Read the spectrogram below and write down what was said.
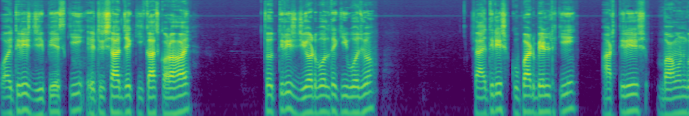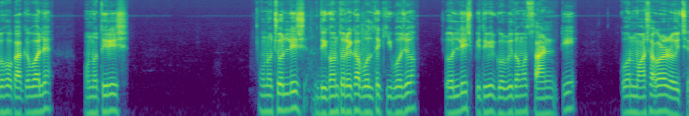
পঁয়ত্রিশ জিপিএস কি? এটির সাহায্যে কি কাজ করা হয়? ছত্রিশ জিওট বলতে কি বোঝো? সাঁত্রিশ কুপার বেল্ট কি? আটত্রিশ বামন গ্রহ কাকে বলে? উনতিরিশ উনচল্লিশ দিগন্তরেখা বলতে কি বোঝো? চল্লিশ, পৃথিবীর গভীরতম স্থানটি কোন মহাসাগরে রয়েছে?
